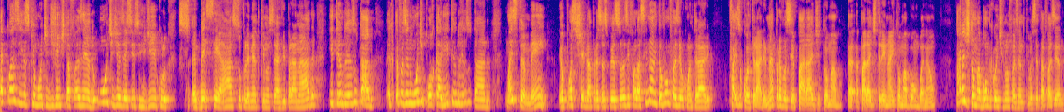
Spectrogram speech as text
é quase isso que um monte de gente está fazendo. Um monte de exercício ridículo, é, BCA, suplemento que não serve para nada, e tendo resultado. É que está fazendo um monte de porcaria e tendo resultado. Mas também eu posso chegar para essas pessoas e falar assim: não, então vamos fazer o contrário. faz o contrário. Não é para você parar de tomar, uh, parar de treinar e tomar bomba, não. Para de tomar bomba e continua fazendo o que você está fazendo.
